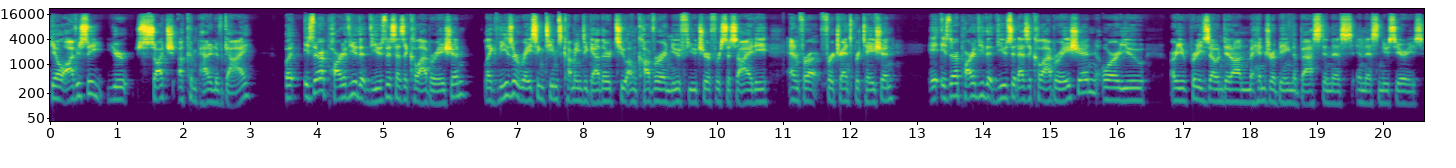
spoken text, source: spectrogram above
Gill, obviously you're such a competitive guy, but is there a part of you that views this as a collaboration? Like these are racing teams coming together to uncover a new future for society and for for transportation. Is there a part of you that views it as a collaboration or are you are you pretty zoned in on Mahindra being the best in this in this new series?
